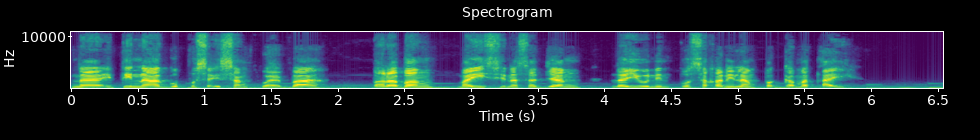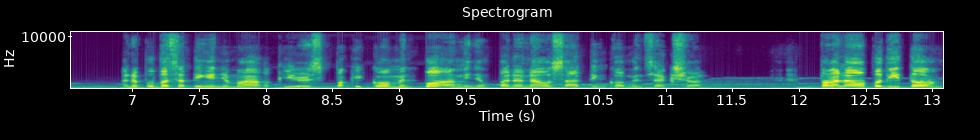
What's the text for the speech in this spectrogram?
na itinago po sa isang kuweba? Para bang may sinasadyang layunin po sa kanilang pagkamatay? Ano po ba sa tingin niyo mga ka-curious? Paki-comment po ang inyong pananaw sa ating comment section. Pangalawa po dito,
